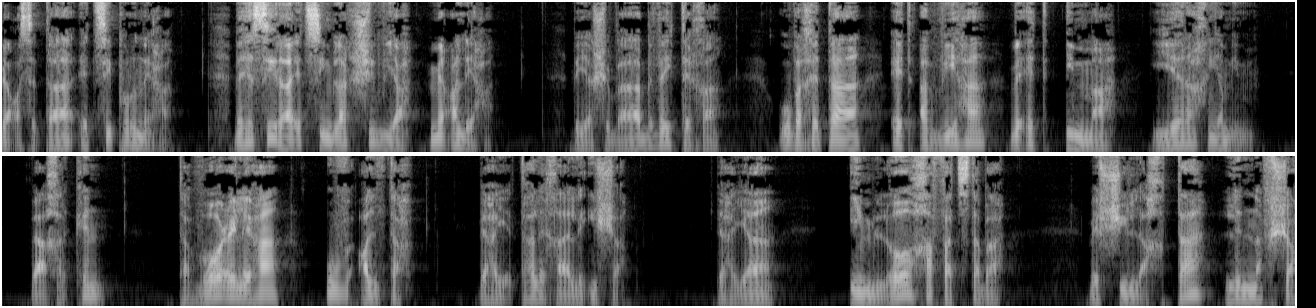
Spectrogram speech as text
ועשת את ציפורניה, והסירה את שמלת שביה מעליה, וישבה בביתך, ובכתה את אביה ואת אמה ירח ימים. ואחר כן תבוא אליה ובעלתה, והייתה לך לאישה. והיה אם לא חפצת בה, ושילחת לנפשה,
